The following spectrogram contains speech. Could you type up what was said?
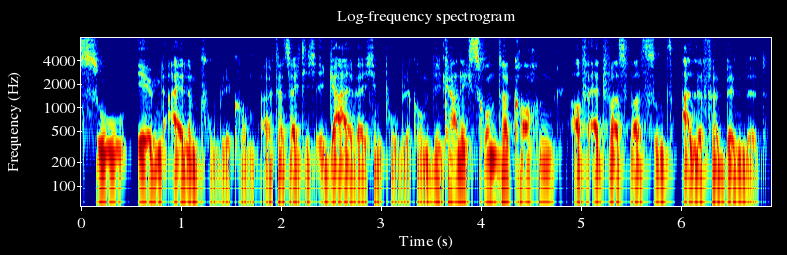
zu irgendeinem Publikum, also tatsächlich egal welchem Publikum. Wie kann ich es runterkochen auf etwas, was uns alle verbindet?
